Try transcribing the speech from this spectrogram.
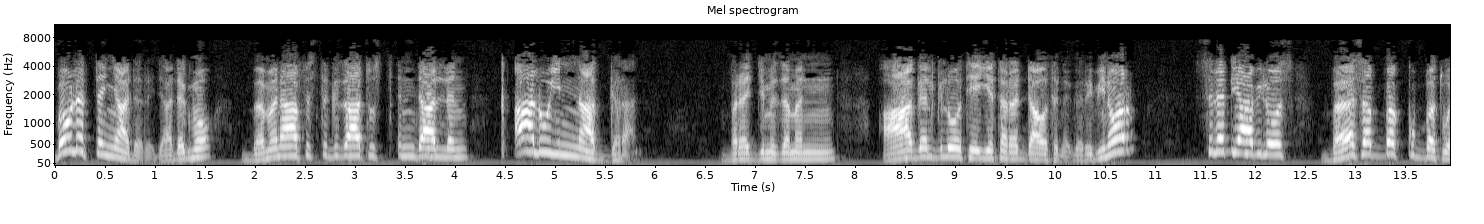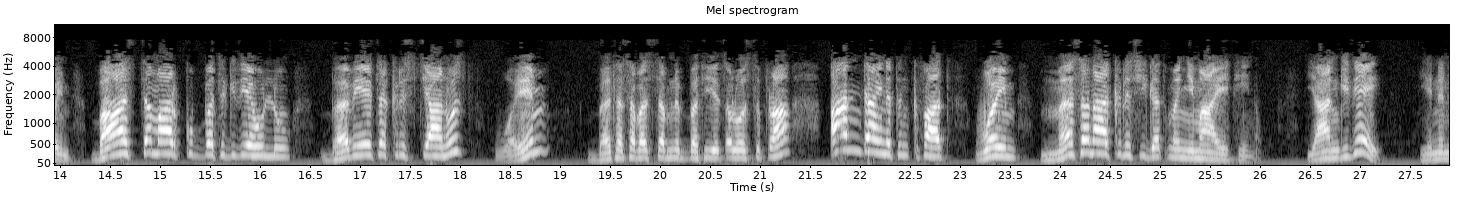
በሁለተኛ ደረጃ ደግሞ በመናፍስት ግዛት ውስጥ እንዳለን ቃሉ ይናገራል። በረጅም ዘመን አገልግሎቴ የተረዳሁት ነገር ቢኖር ስለ ዲያብሎስ በሰበክኩበት ወይም ባስተማርኩበት ጊዜ ሁሉ በቤተ ክርስቲያን ውስጥ ወይም በተሰበሰብንበት የጸሎት ስፍራ አንድ ዐይነት እንቅፋት ወይም መሰናክል ሲገጥመኝ ማየቴ ነው ያን ጊዜ ይህንን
